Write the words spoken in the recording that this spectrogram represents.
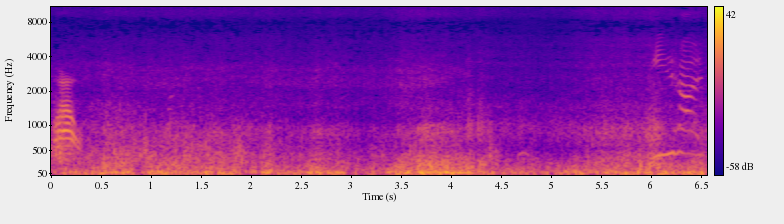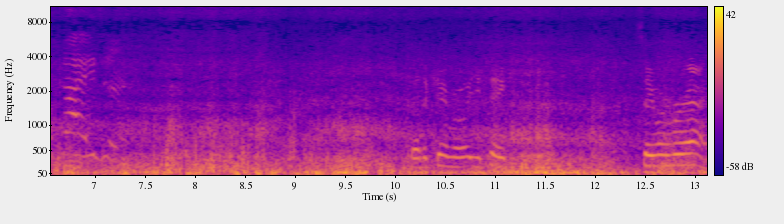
Wow. Beehive geyser. Tell the camera what you think. Say where we're at.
